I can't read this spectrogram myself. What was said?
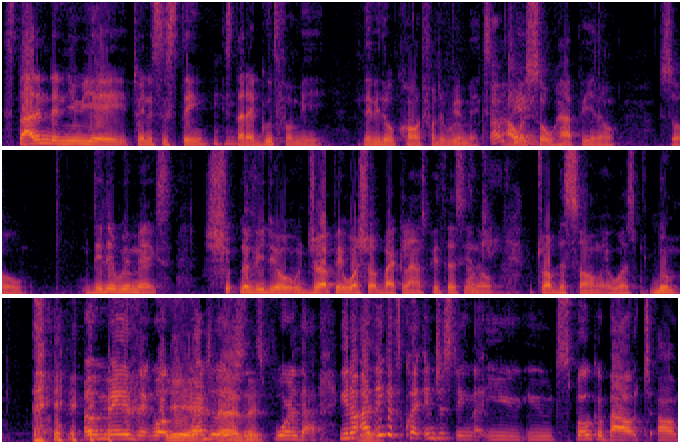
starting the new year, 2016, it started good for me. Davido called for the remix. I was so happy, you know. So we did a remix, shoot the video, we drop it, was shot by Clarence Peters, you know. Okay, yeah. Dropped the song, it was boom. Amazing. Well, Yeah, congratulations for that. You know, I think it's quite interesting that you you spoke about um,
